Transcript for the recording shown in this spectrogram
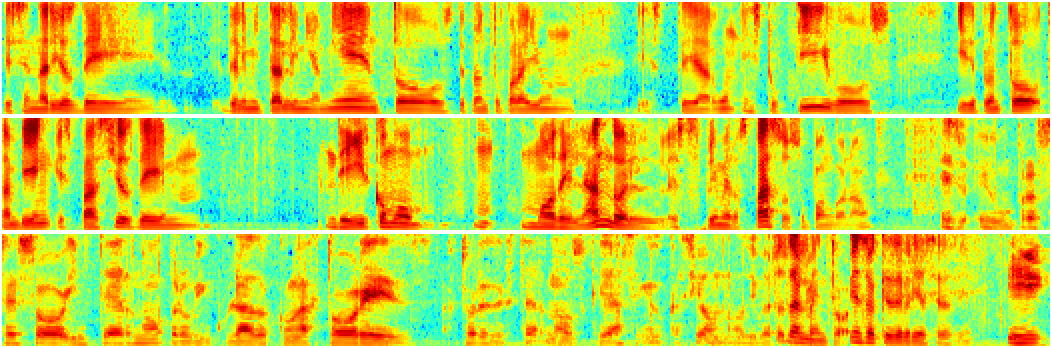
escenarios de, limitar lineamientos, de pronto por ahí un este algún instructivos y de pronto también espacios de, de ir como modelando estos primeros pasos, supongo, ¿no? Es un proceso interno, pero vinculado con actores actores externos que hacen educación, ¿no? Totalmente, pienso que debería ser así. ¿Y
